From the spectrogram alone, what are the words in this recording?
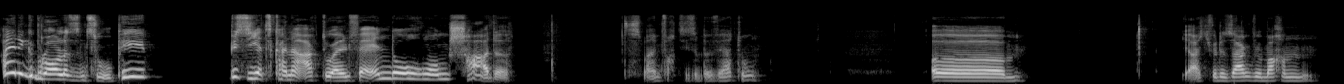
Einige Brawler sind zu OP, Bis jetzt keine aktuellen Veränderungen. Schade. Das war einfach diese Bewertung. Ähm. Ja, ich würde sagen, wir machen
